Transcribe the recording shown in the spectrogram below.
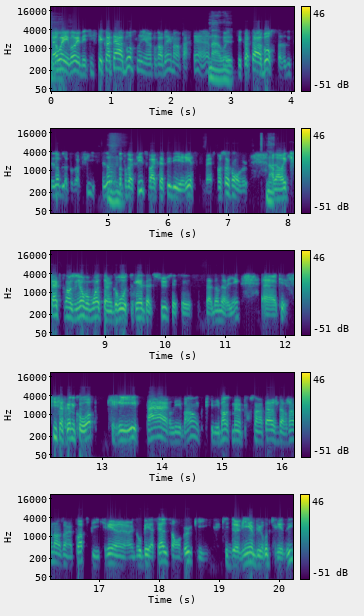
Ben oui, oui, mais si c'était coté à bourse, il y a un problème en partant. Hein, ben oui. C'est coté à bourse, ça veut dire que c'est l'offre de profit. Si c'est l'offre de mhm. profit, tu vas accepter des risques. Ben, c'est pas ça qu'on veut. Alors, Equifax TransUnion, pour moi, c'est un gros trait là-dessus, ça donne rien. Euh, si ça serait une coop, créé par les banques, puis que les banques mettent un pourcentage d'argent dans un pot, puis ils créent un, OBSL, si on veut, qui, qui devient un bureau de crédit.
